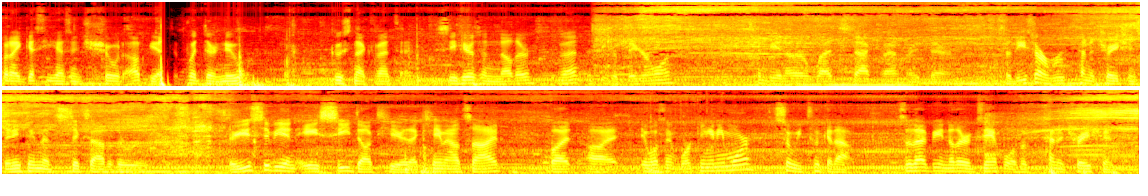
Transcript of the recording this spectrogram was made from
but I guess he hasn't showed up yet to put their new gooseneck vent in. See, here's another vent. This is a bigger one. This can be another lead stack vent right there. So these are roof penetrations, anything that sticks out of the roof. There used to be an AC duct here that came outside but uh, it wasn't working anymore, so we took it out. So that'd be another example of a penetration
